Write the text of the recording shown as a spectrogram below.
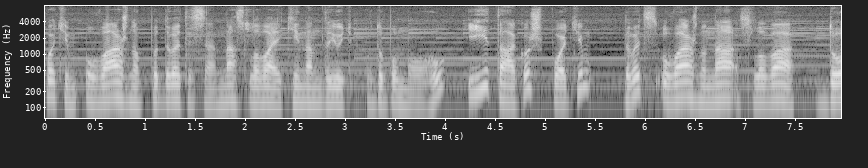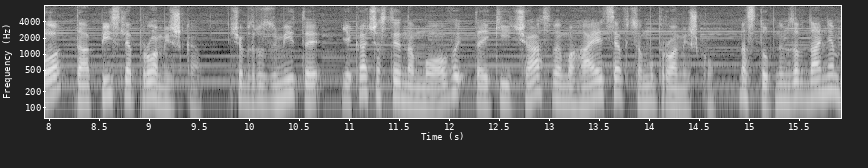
потім уважно подивитися на слова, які нам дають в допомогу, і також потім дивитись уважно на слова до та після проміжка, щоб зрозуміти, яка частина мови та який час вимагається в цьому проміжку. Наступним завданням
